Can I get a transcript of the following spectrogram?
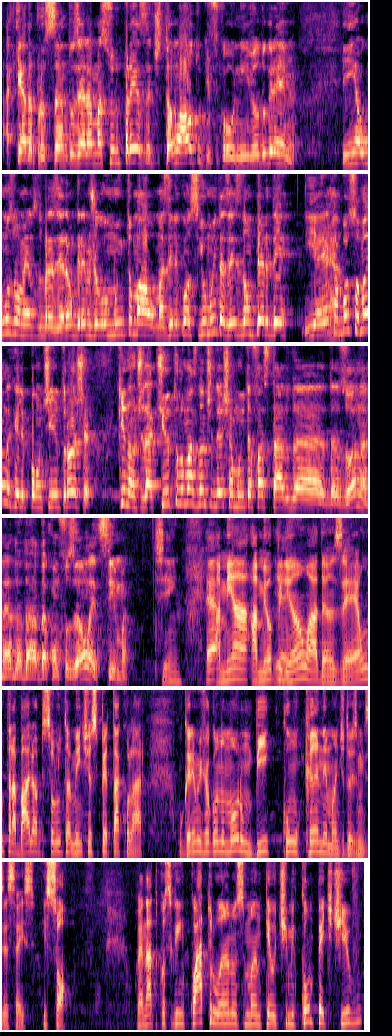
A queda para o Santos era uma surpresa, de tão alto que ficou o nível do Grêmio. E em alguns momentos do Brasileirão o Grêmio jogou muito mal, mas ele conseguiu muitas vezes não perder. E aí acabou somando aquele pontinho trouxa, que não te dá título, mas não te deixa muito afastado da, da zona, né? Da, da, da confusão lá de cima. Sim. É, A minha, a minha opinião, Adams, é um trabalho absolutamente espetacular. O Grêmio jogou no Morumbi com o Kahneman de 2016 e só. O Renato conseguiu em quatro anos manter o time competitivo,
